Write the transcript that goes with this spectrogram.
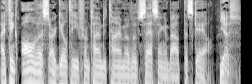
I think all of us are guilty from time to time of obsessing about the scale. Yes.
